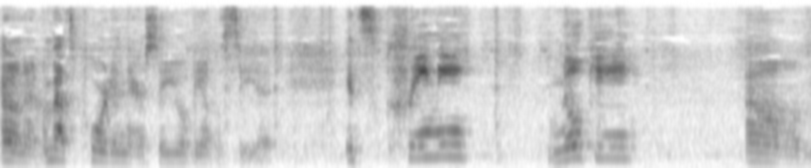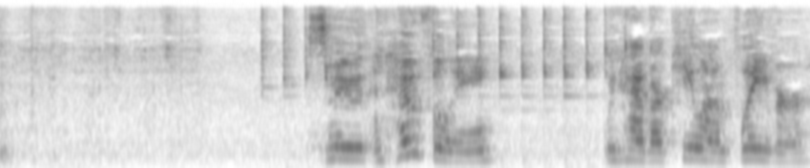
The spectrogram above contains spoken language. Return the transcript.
I don't know. I'm about to pour it in there so you'll be able to see it. It's creamy, milky, um, smooth, and hopefully we have our key lime flavor.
